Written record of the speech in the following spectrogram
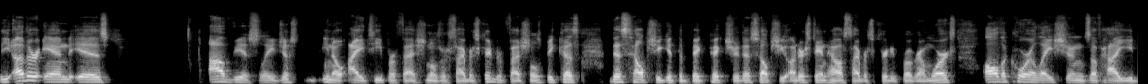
the other end is obviously just you know IT professionals or cybersecurity professionals because this helps you get the big picture. This helps you understand how a cybersecurity program works, all the correlations of how you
